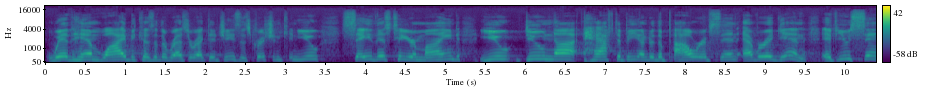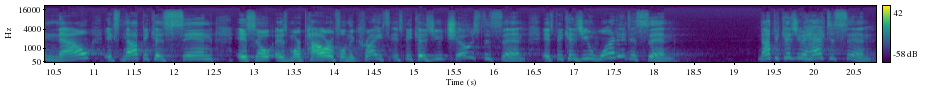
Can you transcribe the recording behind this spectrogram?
with Him. Why? Because of the resurrected Jesus. Christian, can you say this to your mind? You do not have to be under the power of sin ever again. If you sin now, it's not because sin is, so, is more powerful than Christ, it's because you chose to sin, it's because you wanted to sin, not because you had to sin.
